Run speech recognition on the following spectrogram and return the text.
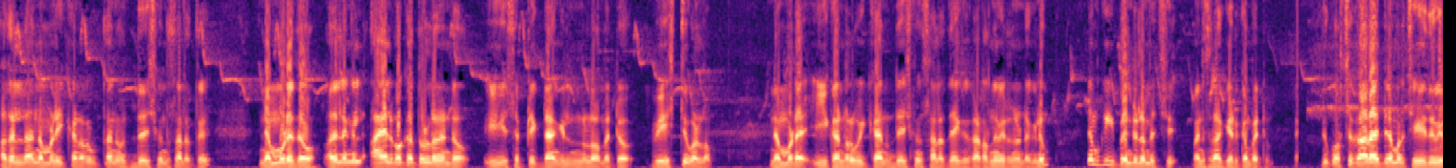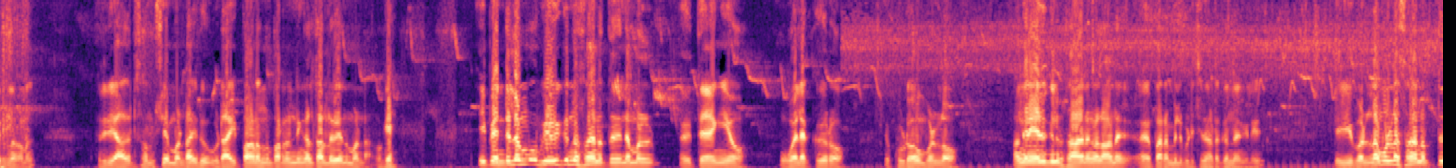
അതല്ല നമ്മൾ ഈ കിണർ കുത്താൻ ഉദ്ദേശിക്കുന്ന സ്ഥലത്ത് നമ്മുടേതോ അതല്ലെങ്കിൽ അയൽവക്കത്തുള്ളതിന്റെ ഈ സെപ്റ്റിക് ടാങ്കിൽ നിന്നുള്ളോ മറ്റോ വേസ്റ്റ് വെള്ളം നമ്മുടെ ഈ കിണർ കുഴിക്കാൻ ഉദ്ദേശിക്കുന്ന സ്ഥലത്തേക്ക് കടന്നു വരുന്നുണ്ടെങ്കിലും നമുക്ക് ഈ പെൻഡുലം വെച്ച് മനസ്സിലാക്കിയെടുക്കാൻ പറ്റും. ഇത് കുറച്ച് കാലമായിട്ട് നമ്മൾ ചെയ്തു വരുന്നതാണ്. അതിൽ യാതൊരു സംശയം വേണ്ട ഇത് ഉടായ്പാണെന്നും പറഞ്ഞ് നിങ്ങൾ തള്ളുകയൊന്നും വേണ്ട ഓക്കെ ഈ പെൻഡലം ഉപയോഗിക്കുന്ന സാധനത്ത് നമ്മൾ തേങ്ങയോ ഓലക്കീറോ കുടവും വെള്ളമോ അങ്ങനെ ഏതെങ്കിലും സാധനങ്ങളാണ് പറമ്പിൽ പിടിച്ച് നടക്കുന്നതെങ്കിൽ ഈ വെള്ളമുള്ള സ്ഥാനത്ത്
